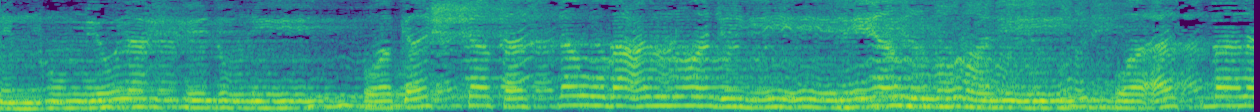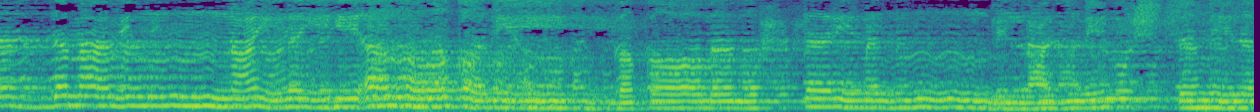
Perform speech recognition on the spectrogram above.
منهم يلحدني وكشف الثوب عن وجهي لينظرني وأسبل الدمع من عينيه أغرقني فقام محترما بالعزم مشتملا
